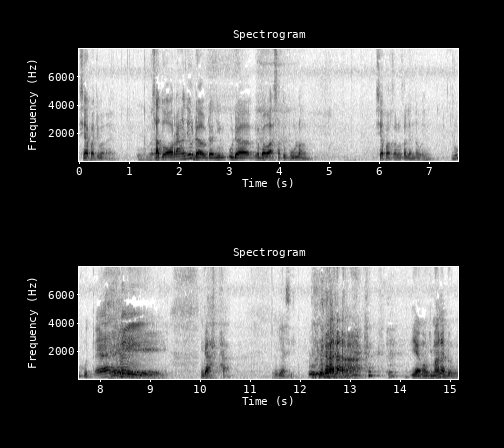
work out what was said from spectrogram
Siapa coba? Ya, satu orang aja udah udah nyim- udah ngebawa satu pulang. Siapa kalau kalian tahu ya? Luhut. Eh. Enggak iya sih. Ya mau gimana dong?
